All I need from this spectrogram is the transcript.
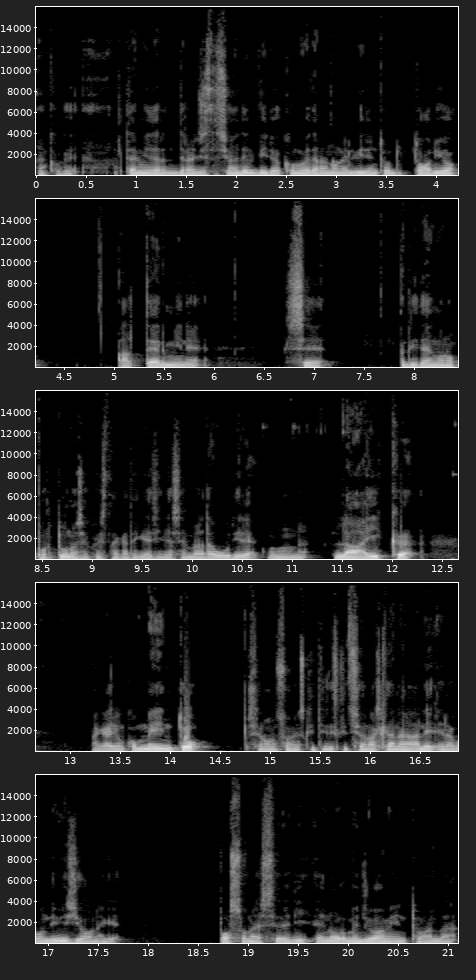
ecco che al termine della registrazione del video e come vedranno nel video introduttorio, al termine se ritengono opportuno, se questa catechesi gli è sembrata utile, un like magari un commento se non sono iscritti l'iscrizione al canale e la condivisione che possono essere di enorme giovamento alla,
